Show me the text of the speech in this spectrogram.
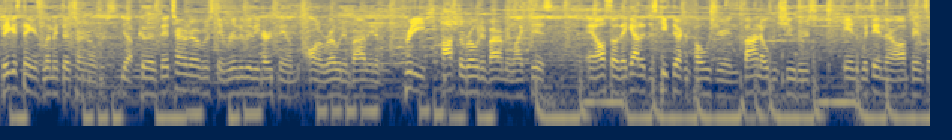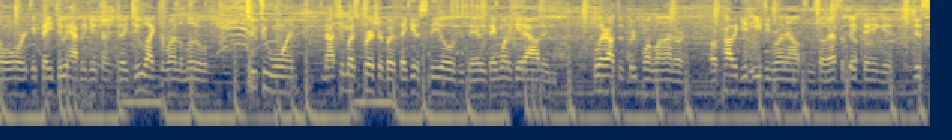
biggest thing is limit their turnovers. Yeah. Because their turnovers can really, really hurt them on a road environment, in a pretty hostile road environment like this. And also, they got to just keep their composure and find open shooters in within their offense, or if they do happen to get turned, they do like to run a little two-two-one, not too much pressure, but if they get a steal, they, they want to get out and flare out to the three-point line, or, or probably get easy runouts. And so that's the big thing is just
